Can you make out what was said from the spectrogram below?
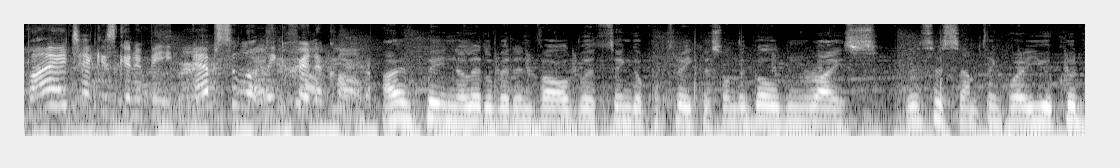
Biotech is going to be absolutely critical. I've been a little bit involved with Ingo Potrykus on the golden rice. This is something where you could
